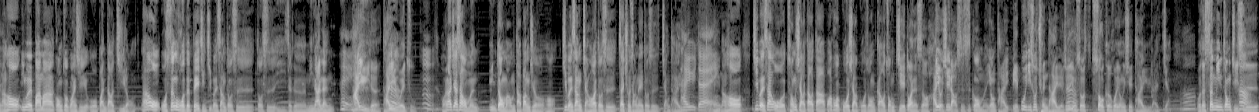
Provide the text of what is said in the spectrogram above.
然后因为爸妈工作关系，我搬到基隆。然后我我生活的背景基本上都是都是以这个闽南人台语的 台语为主。嗯。哦，那加上我们运动嘛，我们打棒球哦，基本上讲话都是在球场内都是讲台语。台语对。然后基本上我从小到大，包括国小、国中、高中阶段的时候，还有些老师是跟我们用。台也不一定说全台语，就是有时候授课会用一些台语来讲。我的生命中其实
